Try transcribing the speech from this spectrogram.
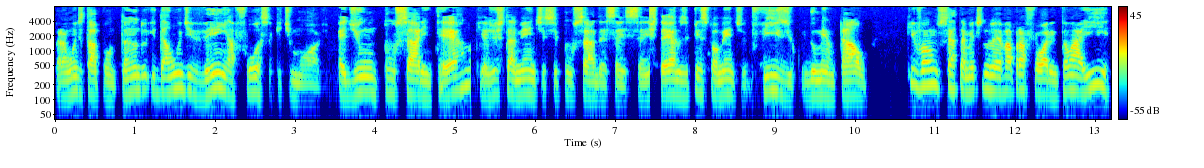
para onde está apontando e da onde vem a força que te move. É de um pulsar interno, que é justamente esse pulsar dessas essências externos e principalmente do físico e do mental, que vão certamente nos levar para fora. Então aí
